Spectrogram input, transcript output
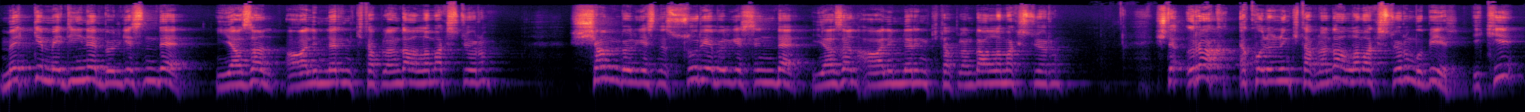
Mekke Medine bölgesinde yazan alimlerin kitaplarında anlamak istiyorum. Şam bölgesinde, Suriye bölgesinde yazan alimlerin kitaplarında anlamak istiyorum. İşte Irak ekolünün kitaplarında anlamak istiyorum. Bu bir. İki,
